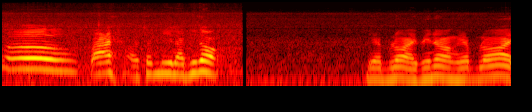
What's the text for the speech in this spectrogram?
โอ้ไป เอาชมนี้ละพี่น้อง เรียบร้อยพี่น้อง เรียบร้อย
